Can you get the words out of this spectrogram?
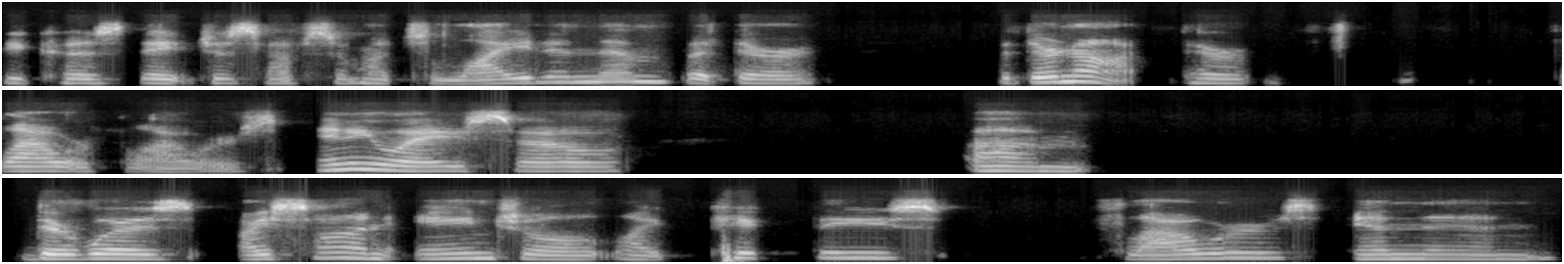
because they just have so much light in them, but they're but they're not. They're flower flowers. Anyway, so um there was I saw an angel like pick these flowers and then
